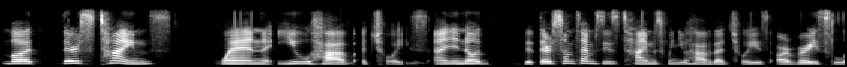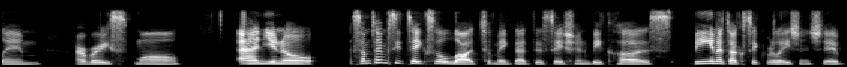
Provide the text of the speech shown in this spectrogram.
But there's times when you have a choice. And you know there's sometimes these times when you have that choice are very slim are very small. And you know sometimes it takes a lot to make that decision because being in a toxic relationship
